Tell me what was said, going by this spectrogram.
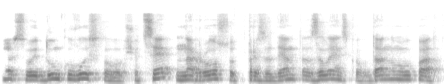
я свою думку висловив, що це на розсуд президента Зеленського в даному випадку.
